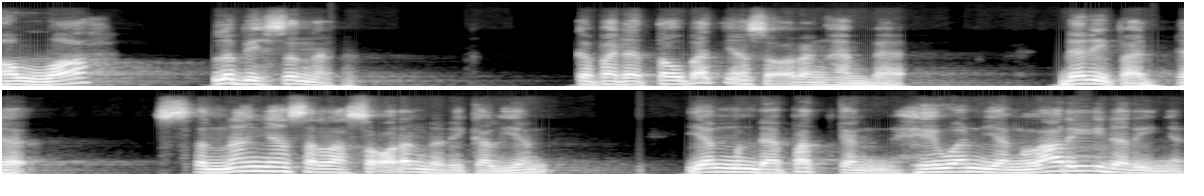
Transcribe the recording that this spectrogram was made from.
Allah lebih senang kepada taubatnya seorang hamba daripada senangnya salah seorang dari kalian yang mendapatkan hewan yang lari darinya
